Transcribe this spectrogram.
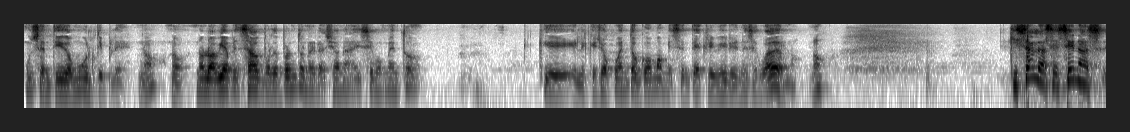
un sentido múltiple. ¿no? No, no lo había pensado por de pronto en relación a ese momento que, en el que yo cuento cómo me senté a escribir en ese cuaderno. ¿no? Quizá las escenas,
